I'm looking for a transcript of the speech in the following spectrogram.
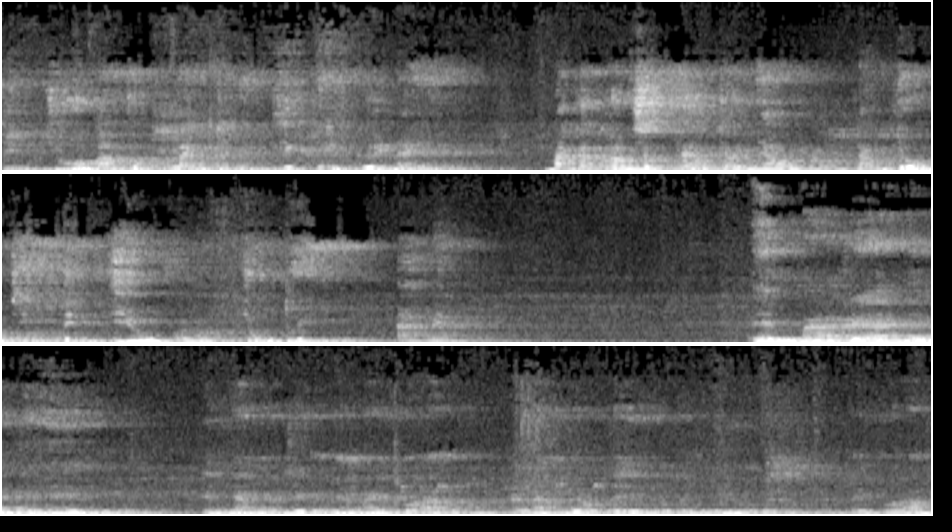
Xin Chúa ban phúc lành cho những chiếc nhẫn cưới này, mà các con sắp trao cho nhau, làm dấu chỉ tình yêu và lòng chung thủy. Amen. Em Maria Nguyễn Thị Hiền, em nhận chiếc nhẫn này của anh để làm dấu chỉ của tình yêu và lòng thân thiện của anh.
